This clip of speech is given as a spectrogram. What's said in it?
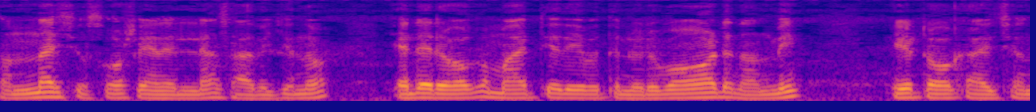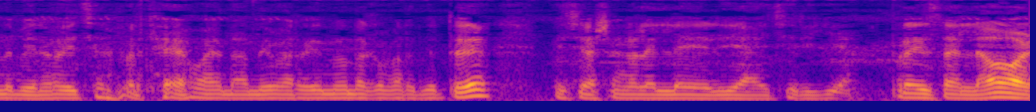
നന്നായി ശുശ്രൂഷ ചെയ്യാനെല്ലാം സാധിക്കുന്നു. എന്റെ രോഗം മാറ്റിയ ദൈവത്തിന് ഒരുപാട് നന്ദി. ഈ ടോക്ക് അയച്ചു തന്ന് ബിനോയിച്ചന് പ്രത്യേകമായി നന്ദി പറയുന്നു എന്നൊക്കെ പറഞ്ഞിട്ട് വിശേഷങ്ങളെല്ലാം എഴുതി അയച്ചിരിക്കുക പ്രൈസ് അല്ലോൾ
